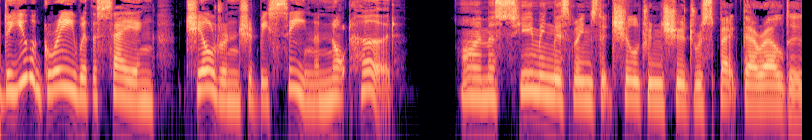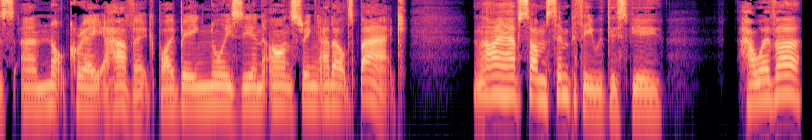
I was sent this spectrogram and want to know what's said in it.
Do you agree with the saying, children should be seen and not heard? I'm assuming this means that children should respect their elders and not create havoc by being noisy and answering adults back. I have some sympathy with this view. However,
